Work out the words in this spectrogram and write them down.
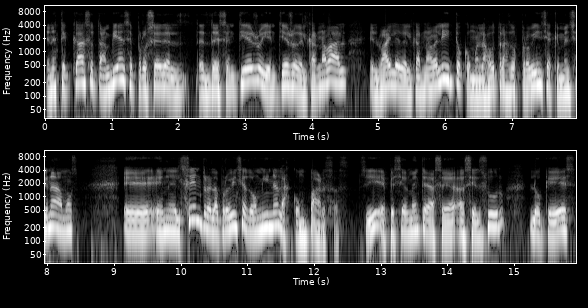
este caso también se procede al, desentierro y entierro del carnaval, el baile del carnavalito, como en las otras dos provincias que mencionamos. en el centro de la provincia dominan las comparsas, ¿sí? especialmente hacia, hacia el sur, lo que es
